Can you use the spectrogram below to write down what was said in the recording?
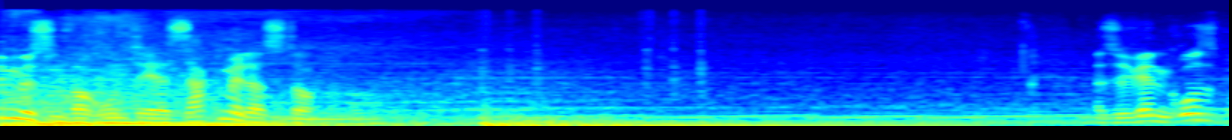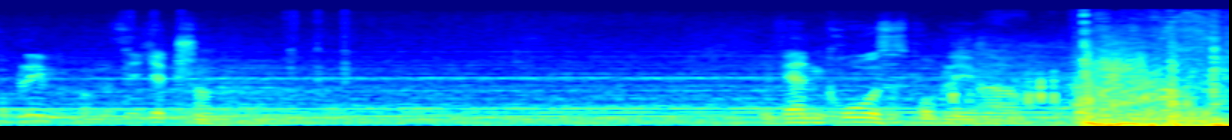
Hier müssen wir runter. Sag mir das doch. Also wir werden ein großes Problem bekommen. Das sehe ich jetzt schon. Wir werden ein großes Problem haben.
